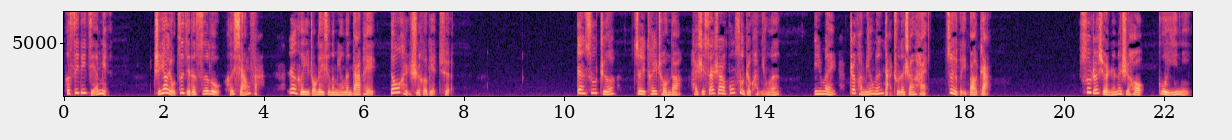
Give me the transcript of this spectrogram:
和 CD 减免，只要有自己的思路和想法，任何一种类型的铭文搭配都很适合扁鹊。但苏哲最推崇的还是三十二攻速这款铭文，因为这款铭文打出的伤害最为爆炸。苏哲选人的时候，顾以你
